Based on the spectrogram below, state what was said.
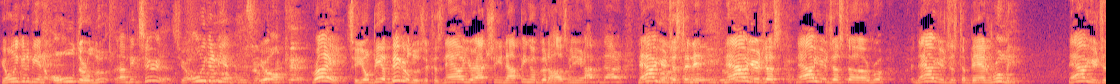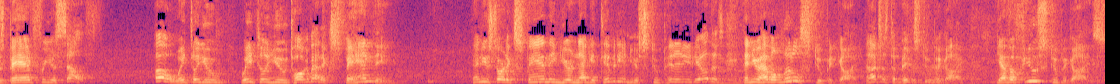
You're only going to be an older loser. I'm being serious. You're only going to be a loser you're, with a kid. Right. So you'll be a bigger loser because now you're actually not being a good husband. You're not now, now you're just an now you're just now you're just a now you're just a bad roommate. Now you're just bad for yourself. Oh, wait till you wait till you talk about expanding. Then you start expanding your negativity and your stupidity to others. Then you have a little stupid guy, not just a big stupid guy. You have a few stupid guys.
